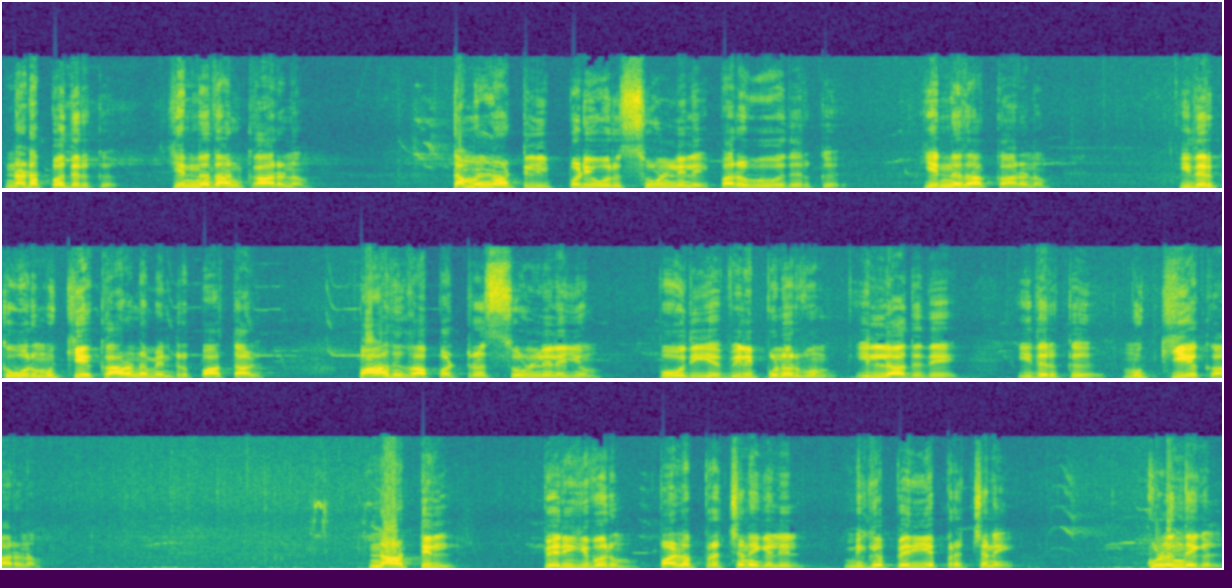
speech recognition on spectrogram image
நடப்பதற்கு என்னதான் காரணம்? தமிழ்நாட்டில் இப்படி ஒரு சூழ்நிலை பரவுவதற்கு என்னதான் காரணம்? இதற்கு ஒரு முக்கிய காரணம் என்று பார்த்தால் பாதுகாப்பற்ற சூழ்நிலையும் போதிய விழிப்புணர்வும் இல்லாததே இதற்கு முக்கிய காரணம். நாட்டில் பெருகி வரும் பல பிரச்சனைகளில் மிகப்பெரிய பிரச்சனை குழந்தைகள்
